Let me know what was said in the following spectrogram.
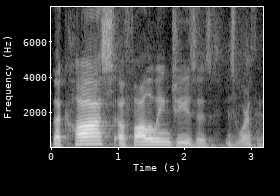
The cost of following Jesus is worth it.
